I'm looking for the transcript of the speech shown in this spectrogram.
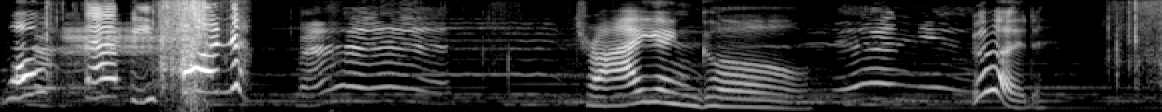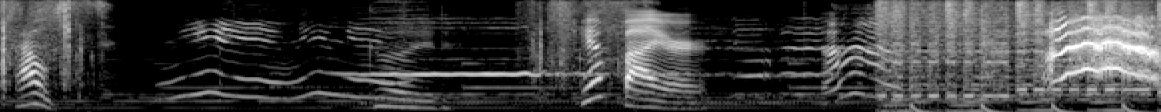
Won't that be fun? Triangle. Good. House. Good. Campfire. Ah! Ah!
